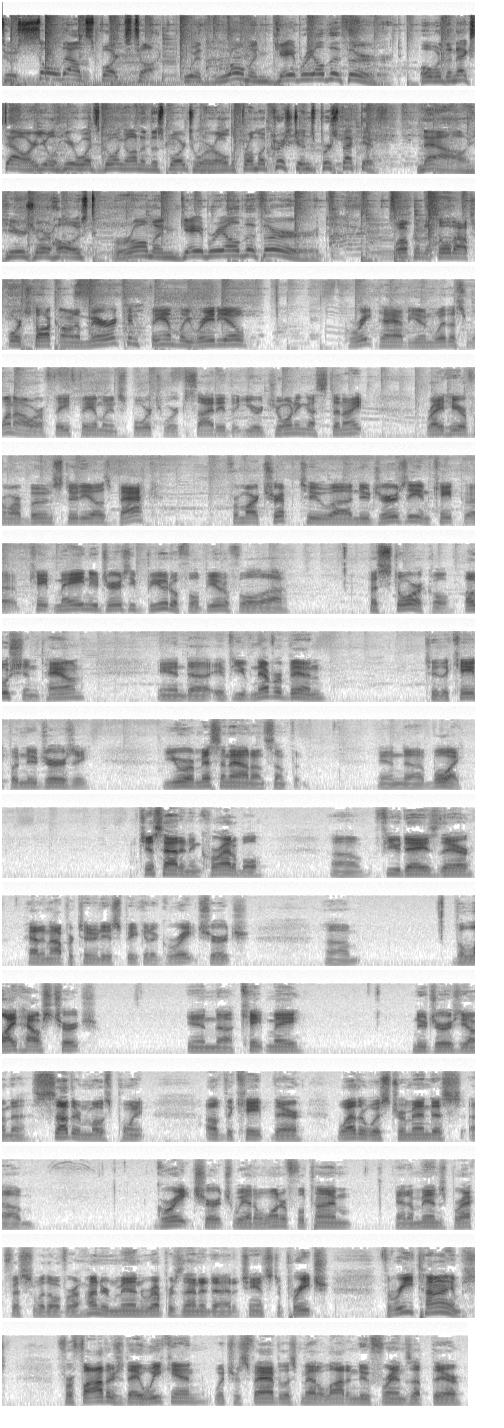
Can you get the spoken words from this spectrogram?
To Sold Out Sports Talk with Roman Gabriel III. Over the next hour, you'll hear what's going on in the sports world from a Christian's perspective. Now, here's your host, Roman Gabriel III. Welcome to Sold Out Sports Talk on American Family Radio. Great to have you in with us. One hour of faith, family, and sports. We're excited that you're joining us tonight, right here from our Boone Studios, back from our trip to uh, New Jersey and Cape uh, Cape May, New Jersey. Beautiful, beautiful, uh, historical ocean town. And uh, if you've never been to the Cape of New Jersey, you are missing out on something. And uh, boy, just had an incredible uh, few days there. Had an opportunity to speak at a great church, um, the Lighthouse Church in Cape May, New Jersey, on the southernmost point of the Cape there. Weather was tremendous. Um, great church. We had a wonderful time at a men's breakfast with over 100 men represented. I had a chance to preach three times for Father's Day weekend, which was fabulous. Met a lot of new friends up there.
